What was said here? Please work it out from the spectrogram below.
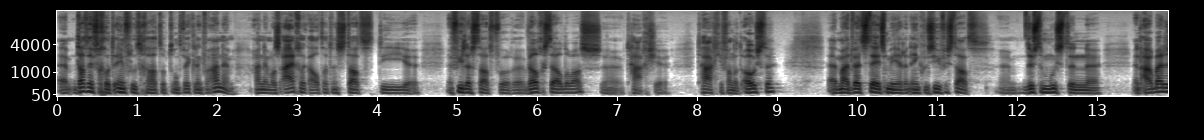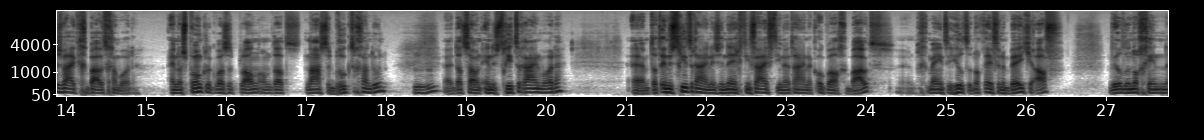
Um, dat heeft grote invloed gehad op de ontwikkeling van Arnhem. Arnhem was eigenlijk altijd een stad die uh, een villa-stad voor welgestelden was. het, Haagje, het Haagje van het Oosten. maar het werd steeds meer een inclusieve stad. Um, dus er moest een, een arbeiderswijk gebouwd gaan worden. En oorspronkelijk was het plan om dat naast het broek te gaan doen. Mm dat zou een industrieterrein worden. Uh, dat industrieterrein is in 1915 uiteindelijk ook wel gebouwd. De gemeente hield het nog even een beetje af. Wilde nog geen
